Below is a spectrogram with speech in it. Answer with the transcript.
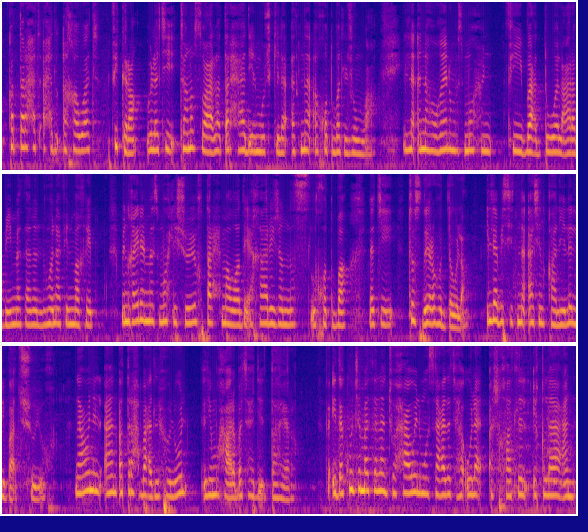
قد طرحت أحد الأخوات فكرة والتي تنص على طرح هذه المشكلة أثناء خطبة الجمعة إلا أنه غير مسموح في بعض الدول العربية مثلا هنا في المغرب من غير المسموح للشيوخ طرح مواضيع خارج النص الخطبة التي تصدره الدولة إلا باستثناءات قليلة لبعض الشيوخ. دعوني الآن أطرح بعض الحلول لمحاربة هذه الظاهرة. فإذا كنت مثلا تحاول مساعدة هؤلاء الأشخاص للإقلاع عن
